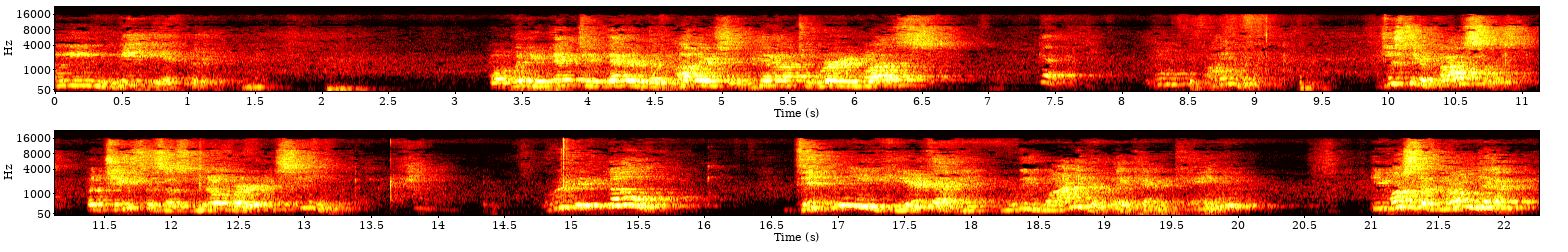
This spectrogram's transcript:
immediately. But when you get together with others and head up to where he was, Good. you don't find him. Just the apostles. But Jesus is nowhere to be seen. Where did he go? Didn't he hear that he, we wanted to make him king? He must have known that.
